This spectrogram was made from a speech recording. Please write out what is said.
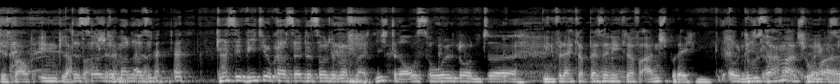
das war auch in Gladbach. Das sollte man also diese Videokassette sollte man vielleicht nicht rausholen und äh, ihn vielleicht auch besser nicht darauf ansprechen. Und du sag mal, Thomas,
